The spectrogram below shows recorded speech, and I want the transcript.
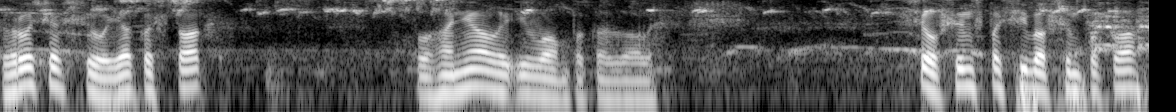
Коротше, все, якось так. Поганяли і вам показали. Все, всім спасибо, всім пока.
